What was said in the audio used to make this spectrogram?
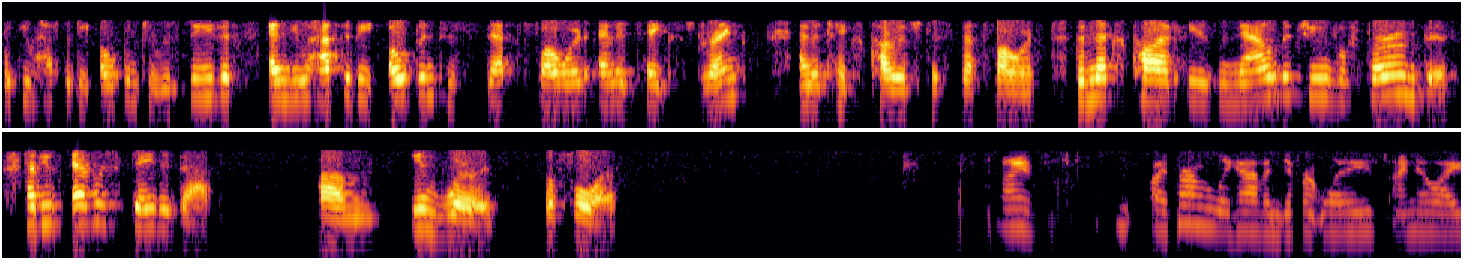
But you have to be open to receive it, and you have to be open to step forward, and it takes strength and it takes courage to step forward. The next card is now that you've affirmed this, have you ever stated that um, in words before? I I probably have in different ways. I know I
